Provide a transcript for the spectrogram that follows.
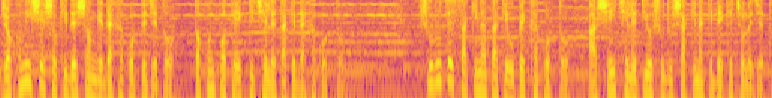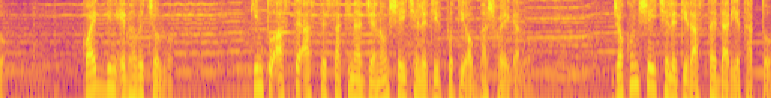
যখনই সে সখীদের সঙ্গে দেখা করতে যেত, তখন পথে একটি ছেলে তাকে দেখা করত। শুরুতে সাকিনা তাকে উপেক্ষা করত আর সেই ছেলেটিও শুধু সাকিনাকে দেখে চলে যেত। কয়েকদিন এভাবে চলল। কিন্তু আস্তে আস্তে সাকিনার যেন সেই ছেলেটির প্রতি অভ্যাস হয়ে গেল। যখন সেই ছেলেটি রাস্তায় দাঁড়িয়ে থাকত,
